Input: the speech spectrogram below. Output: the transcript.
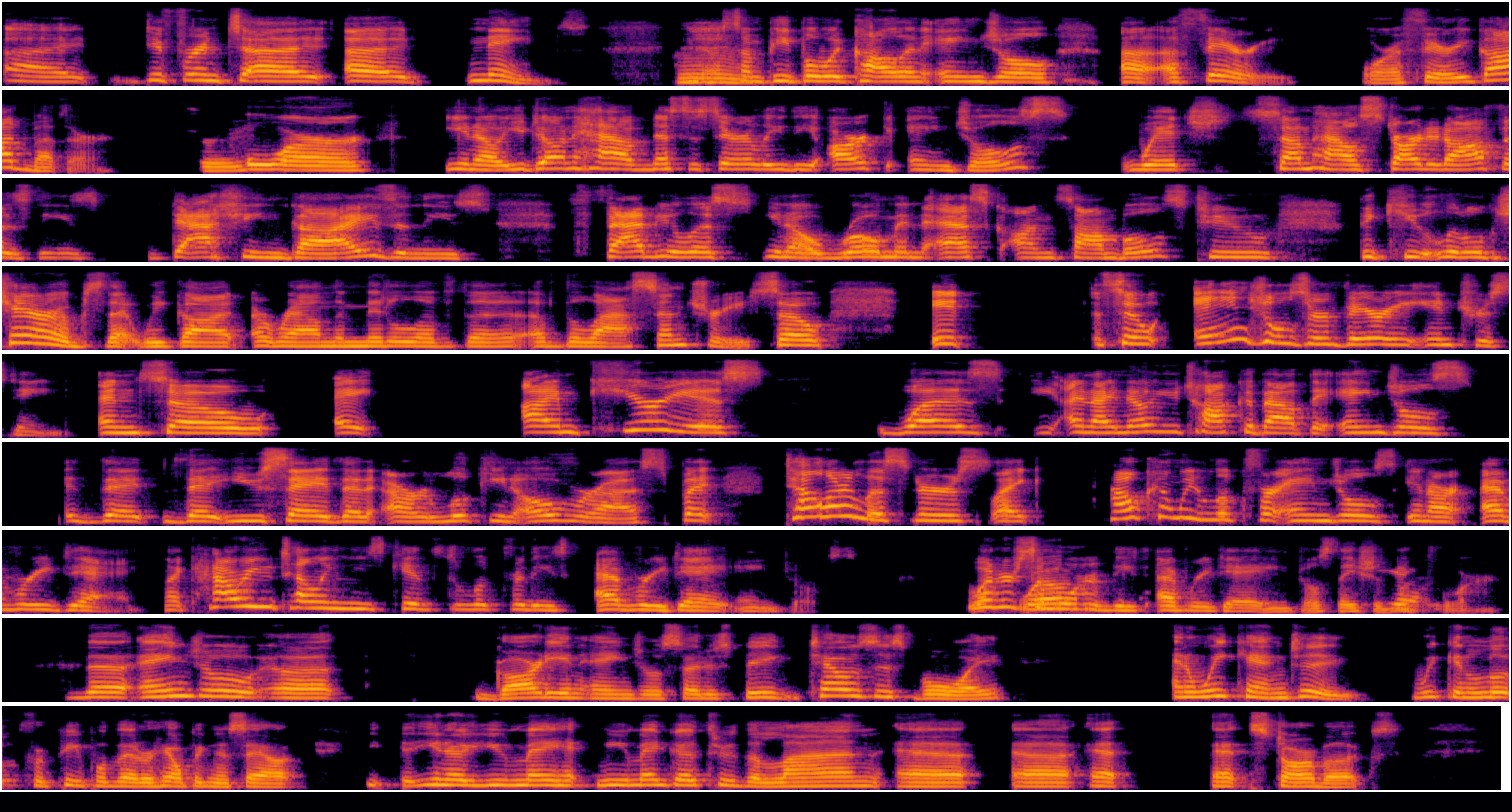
uh different uh uh names you know, mm. some people would call an angel uh, a fairy or a fairy godmother. True. Or, you know, you don't have necessarily the archangels, which somehow started off as these dashing guys and these fabulous, you know, Roman esque ensembles to the cute little cherubs that we got around the middle of the of the last century. So it so angels are very interesting. And so I I'm curious was and I know you talk about the angels that that you say that are looking over us, but tell our listeners like how can we look for angels in our everyday? Like how are you telling these kids to look for these everyday angels? What are some well, more of these everyday angels they should yeah, look for? The angel uh guardian angel so to speak tells this boy and we can too. We can look for people that are helping us out you know you may you may go through the line at uh, at at Starbucks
